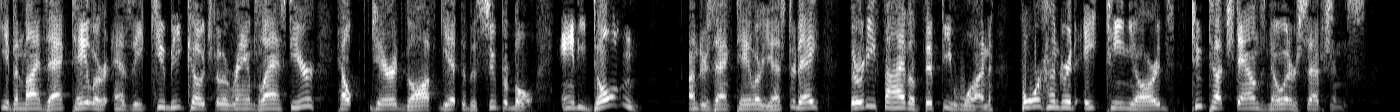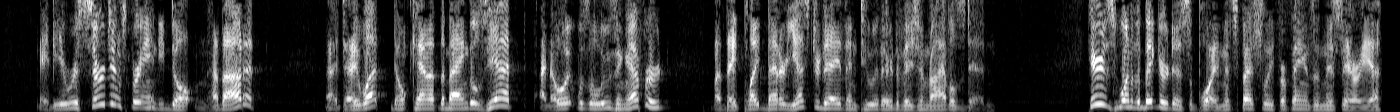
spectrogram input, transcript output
Keep in mind, Zac Taylor, as the QB coach for the Rams last year, helped Jared Goff get to the Super Bowl. Andy Dalton, under Zac Taylor yesterday, 35 of 51, 418 yards, two touchdowns, no interceptions. Maybe a resurgence for Andy Dalton. How about it? I tell you what, don't count out the Bengals yet. I know it was a losing effort, but they played better yesterday than two of their division rivals did. Here's one of the bigger disappointments, especially for fans in this area.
